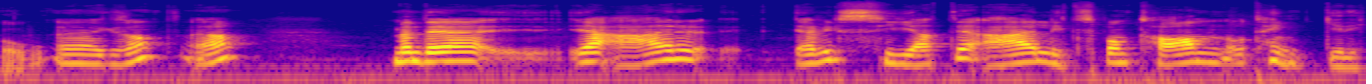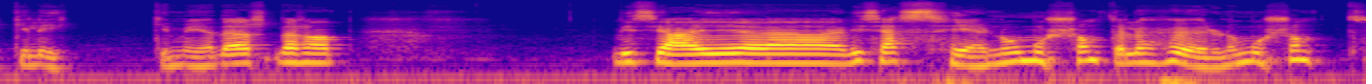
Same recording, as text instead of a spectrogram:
Oh. Ikke sant? Ja. Men det Jeg er Jeg vil si at jeg er litt spontan og tenker ikke like mye. Det er, det er sånn at hvis jeg, eh, hvis jeg ser noe morsomt, eller hører noe morsomt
